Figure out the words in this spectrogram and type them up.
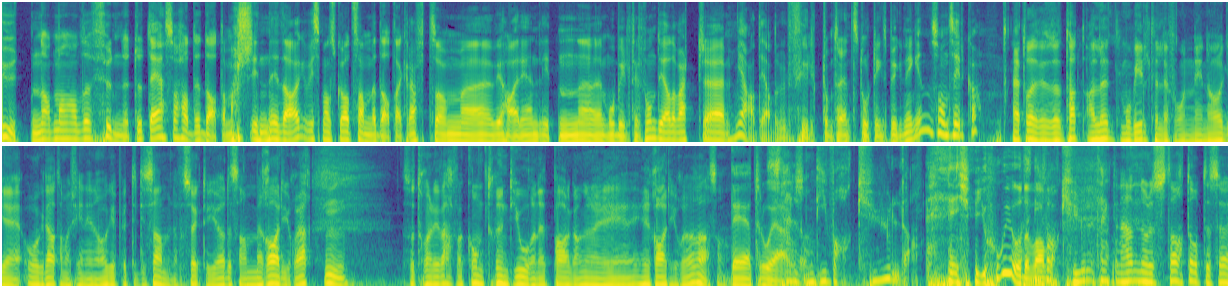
uten at man hadde funnet ut det, så hadde datamaskinene i dag, hvis man skulle hatt samme datakraft som eh, vi har i en liten eh, mobiltelefon, de hadde vært eh, ja, de hadde vel fylt omtrent stortingsbygningen, sånn cirka. Jeg tror at Hvis du hadde tatt alle mobiltelefonene i Norge og datamaskinene i Norge, puttet de sammen og forsøkt å gjøre det samme med radiorør, mm så tror jeg de i hvert fall kom rundt jorden et par ganger i, i radiorøret. Altså. Det tror jeg Selv om de var kule, da. jo, jo, det altså, var, de var kule. Tenk deg når du starter opp det, så,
